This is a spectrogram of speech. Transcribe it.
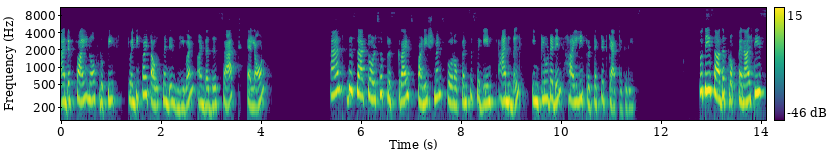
and a fine of rupees 25,000 is given under this act alone. And this act also prescribes punishments for offences against animals included in highly protected categories. So these are the penalties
